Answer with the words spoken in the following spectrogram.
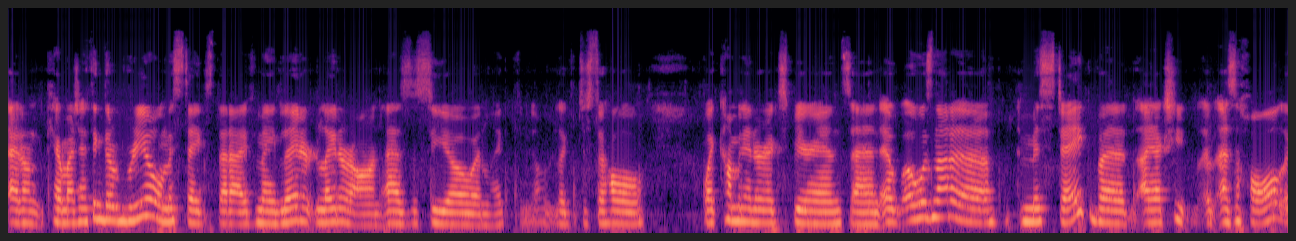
I don't care much. I think the real mistakes that I've made later later on as the CEO and like you know like just the whole Y Combinator experience. And it, it was not a mistake, but I actually as a whole,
